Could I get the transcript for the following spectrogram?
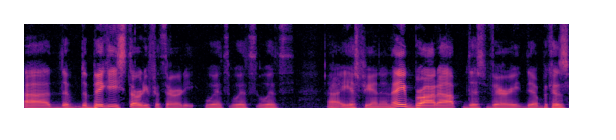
uh, the the Big East thirty for thirty with with with uh, ESPN, and they brought up this very deal because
